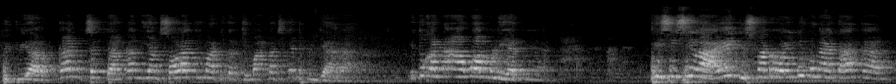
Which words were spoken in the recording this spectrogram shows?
dibiarkan, sedangkan yang sholat cuma diterjemahkan saja di penjara. Itu karena awam melihatnya. Di sisi lain, Yusman Roy itu mengatakan,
